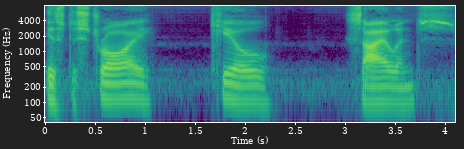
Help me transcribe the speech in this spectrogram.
is destroy, kill, silence.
